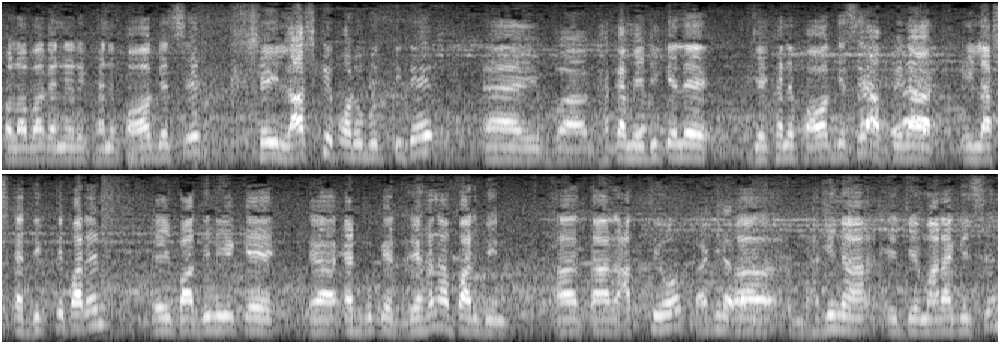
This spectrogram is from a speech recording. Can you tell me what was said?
কলাবাগানের এখানে পাওয়া গেছে। সেই লাশকে পরবর্তীতে ঢাকা মেডিকেলে যেখানে পাওয়া গেছে আপনারা এই লাশটা দেখতে পারেন। এই বাদিনীকে অ্যাডভোকেট রেহানা পারবিন তার আত্মীয় ভাগিনা এই যে মারা গেছেন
